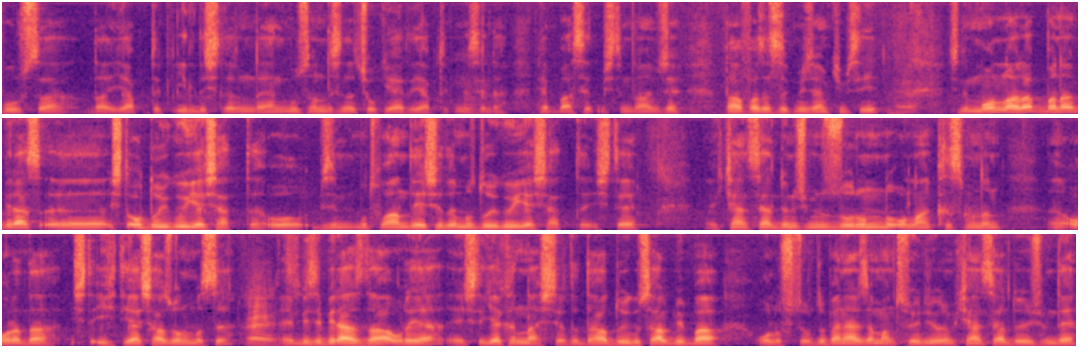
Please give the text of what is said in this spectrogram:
Bursa'da yaptık, il dışlarında yani Bursa'nın dışında çok yerde yaptık mesela. Hep bahsetmiştim daha önce. Daha fazla sıkmayacağım kimseyi. Evet. Şimdi Molla Arap bana biraz e, işte o duyguyu yaşattı. O bizim mutfağında yaşadığımız duyguyu yaşattı. İşte e, kentsel dönüşümün zorunlu olan kısmının e, orada işte ihtiyaç az olması Evet. bizi biraz daha oraya işte yakınlaştırdı. Daha duygusal bir bağ oluşturdu. Ben her zaman söylüyorum kentsel dönüşümde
